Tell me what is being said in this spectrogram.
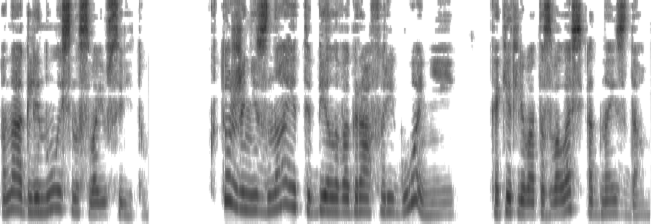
Она оглянулась на свою свиту. «Кто же не знает белого графа Ригонии?» — кокетливо отозвалась одна из дам.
